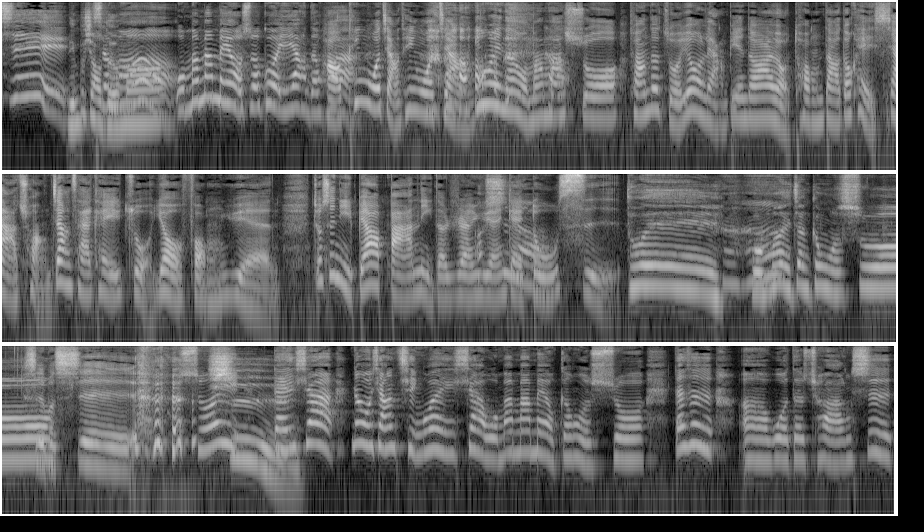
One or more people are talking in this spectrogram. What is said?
西？你不晓得吗？我妈妈没有说过一样的话。好，听我讲，听我讲。因为呢，我妈妈说，床的左右两边都要有通道，都可以下床，这样才可以左右逢源。就是你不要把你的人缘给堵死。哦哦、对，我妈也这样跟我说，是不是？所以，等一下，那我想请问一下，我妈妈没有跟我说，但是呃，我的床是。是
